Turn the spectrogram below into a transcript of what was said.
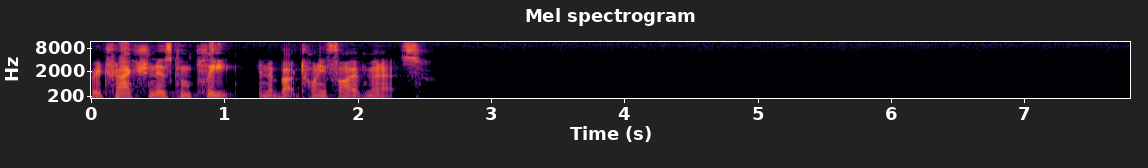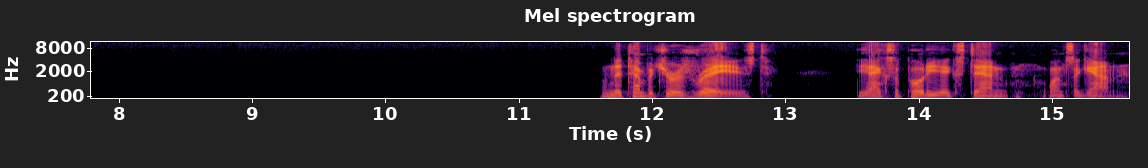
Retraction is complete in about 25 minutes. When the temperature is raised, the axopodia extend once again.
